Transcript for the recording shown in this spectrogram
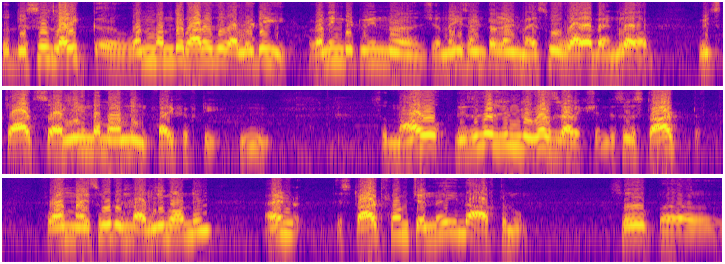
So this is like uh, one Vande Bharat is already running between uh, Chennai Central and Mysore via Bangalore, which starts early in the morning, 5:50. Hmm. So now this is in reverse direction. This will start from Mysore in the early morning and start from Chennai in the afternoon. So uh,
